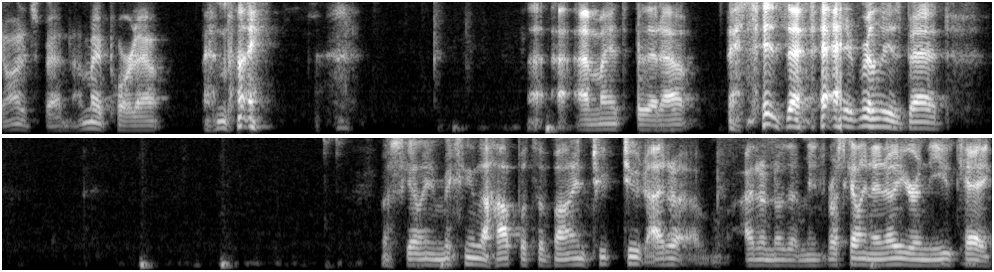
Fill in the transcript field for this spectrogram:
god, it's bad. I might pour it out. I might. I, I, might have to pour that out. It's that bad. It really is bad. Ruskellian mixing the hop with the vine. Toot toot. I don't. I don't know what that means. Ruskellian, I know you're in the UK.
